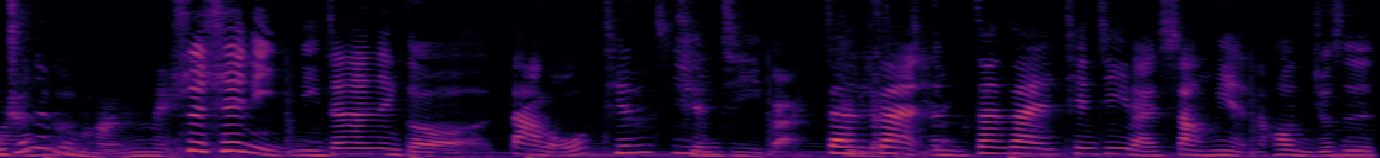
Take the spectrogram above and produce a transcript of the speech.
我觉得那个蛮美。所以，所以你你站在那个大楼天际，天际一百，站在嗯站在天际一百上面，然后你就是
